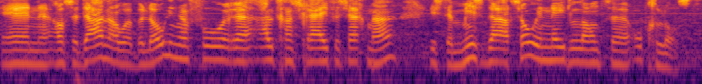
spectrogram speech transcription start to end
En eh, als ze daar nou eh, beloningen voor eh, uit gaan schrijven, zeg maar, is de misdaad zo in Nederland eh, opgelost.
